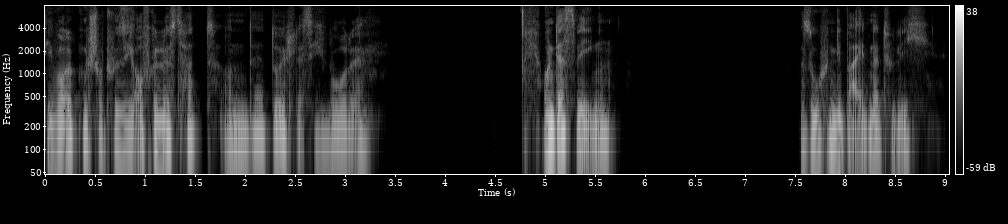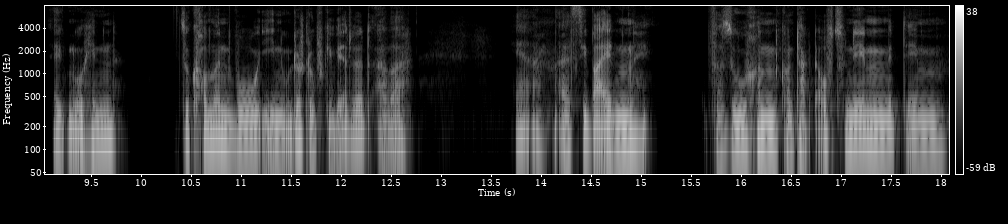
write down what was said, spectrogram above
die Wolkenstruktur sich aufgelöst hat und äh, durchlässig wurde. Und deswegen versuchen die beiden natürlich irgendwo hin zu kommen, wo ihnen Unterschlupf gewährt wird. Aber ja, als die beiden versuchen, Kontakt aufzunehmen mit dem,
